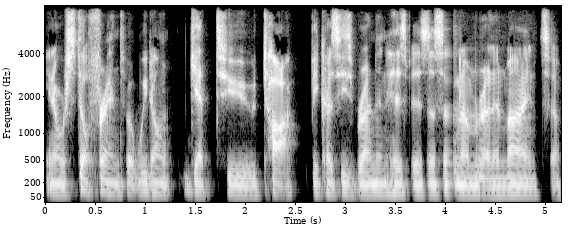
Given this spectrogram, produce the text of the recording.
You know, we're still friends, but we don't get to talk because he's running his business and I'm running mine. So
